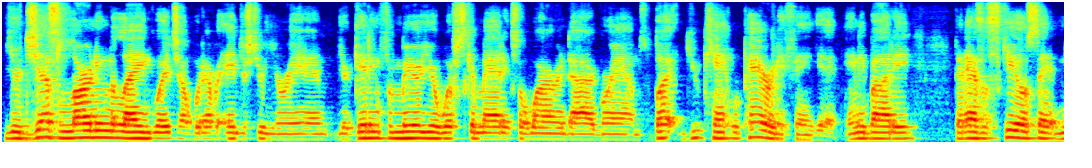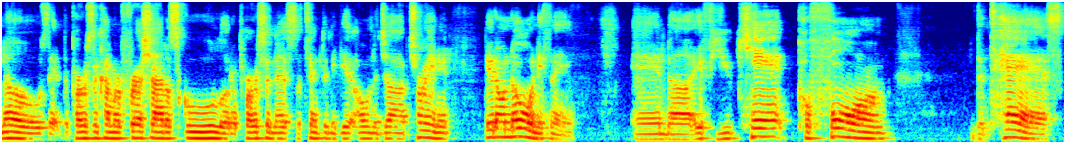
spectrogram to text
you're just learning the language of whatever industry you're in. You're getting familiar with schematics or wiring diagrams, but you can't repair anything yet. Anybody that has a skill set knows that the person coming fresh out of school or the person that's attempting to get on the job training, they don't know anything. And uh, if you can't perform the task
